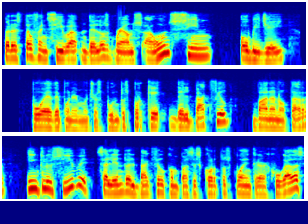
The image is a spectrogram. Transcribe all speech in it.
pero esta ofensiva de los Browns, aún sin OBJ, puede poner muchos puntos porque del backfield van a anotar, inclusive saliendo del backfield con pases cortos pueden crear jugadas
